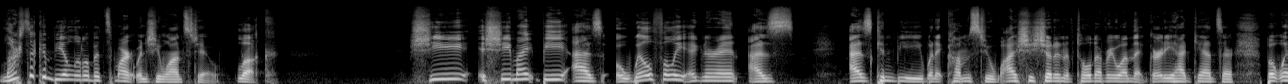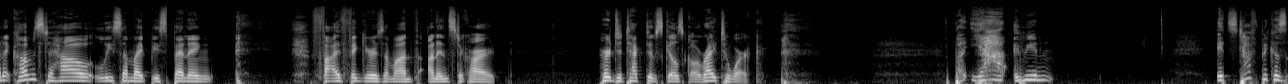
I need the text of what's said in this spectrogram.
Larsa can be a little bit smart when she wants to. Look, she she might be as willfully ignorant as as can be when it comes to why she shouldn't have told everyone that Guerdy had cancer. But when it comes to how Lisa might be spending five figures a month on Instacart, her detective skills go right to work. But yeah, I mean, it's tough because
